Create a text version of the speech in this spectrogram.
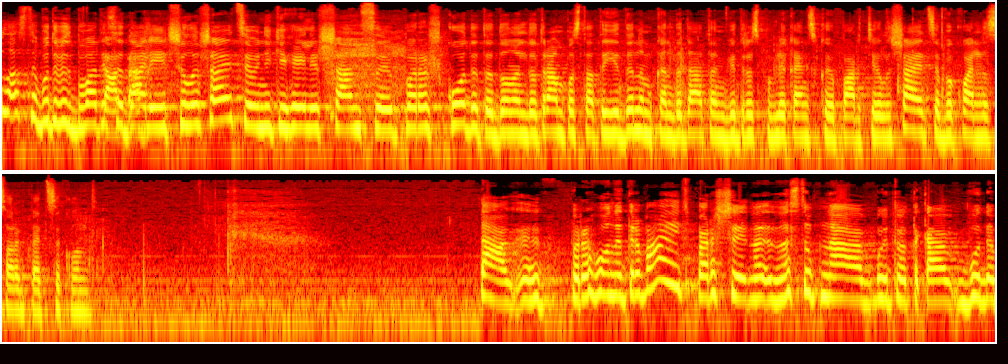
власне буде відбуватися так. далі? Чи лишається у Нікі Гейлі шанси перешкодити Дональду Трампу стати єдиним кандидатом від республіканської партії? Лишається буквально 45 секунд. Е, перегони тривають. Перший на- наступна битва така буде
